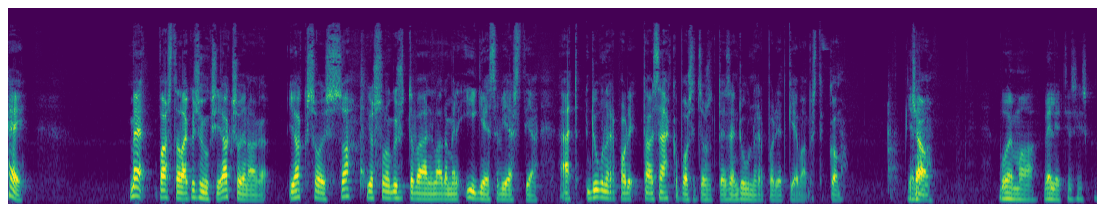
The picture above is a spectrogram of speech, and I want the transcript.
Hei, me vastaillaan kysymyksiin jaksojen aika, jaksoissa. Jos sulla on kysyttävää, niin laita meille ig viestiä at dunerpodi tai sähköpostitse osoitteeseen dunerpodi.gmail.com. Ciao. Voimaa, veljet ja siskot.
